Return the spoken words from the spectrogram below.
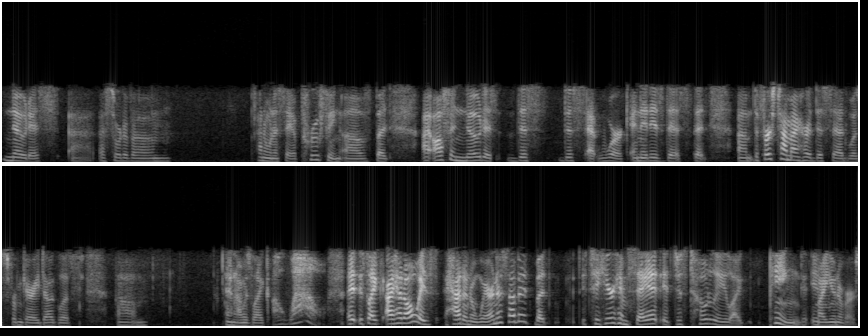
notice, uh, a sort of um, I don't want to say a proofing of, but I often notice this this at work, and it is this that um, the first time I heard this said was from Gary Douglas. Um, and I was like, "Oh wow!" It's like I had always had an awareness of it, but to hear him say it, it just totally like pinged in my universe.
